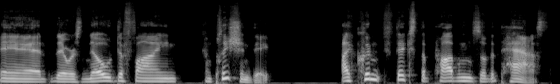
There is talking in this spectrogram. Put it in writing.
and there was no defined completion date. I couldn't fix the problems of the past.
